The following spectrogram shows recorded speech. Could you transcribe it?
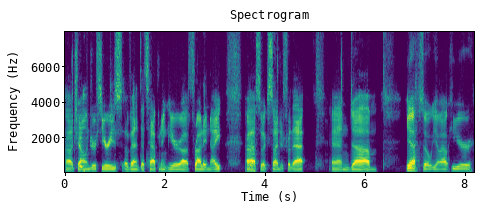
uh, Challenger Series event that's happening here uh, Friday night. Uh. So excited for that. And um, yeah, so you know, out here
